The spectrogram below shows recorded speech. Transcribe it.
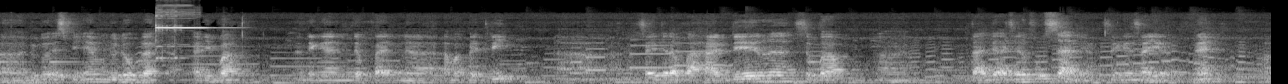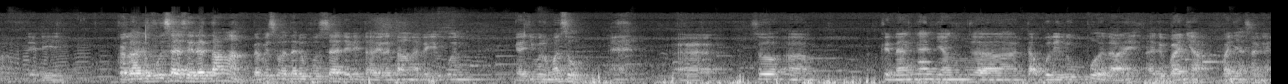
Uh, duduk SPM, duduk belakang Uh, dengan depan uh, Ahmad Petri. Uh, saya tak dapat hadir sebab uh, tak ada acara futsal ya dengan saya. Eh? Uh, jadi kalau ada futsal saya datang lah Tapi sebab tak ada futsal jadi tak boleh datang lah Lagipun gaji belum masuk uh, So um, kenangan yang uh, tak boleh lupa lah eh. Ada banyak, banyak sangat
